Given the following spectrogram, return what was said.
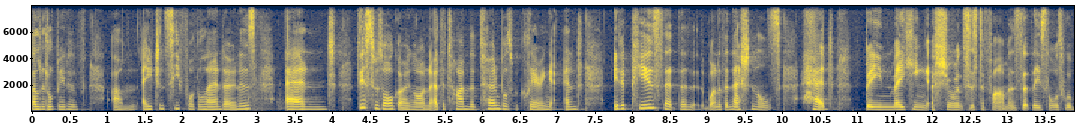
a little bit of um, agency for the landowners, and this was all going on at the time the Turnbulls were clearing, and it appears that the, one of the Nationals had been making assurances to farmers that these laws were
